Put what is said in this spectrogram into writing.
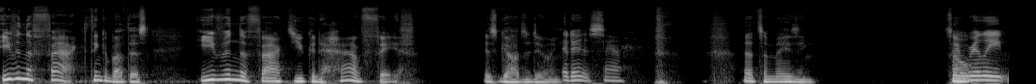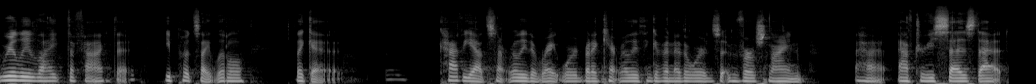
even the fact, think about this, even the fact you can have faith is God's doing. It is. Yeah. That's amazing. So I really, really like the fact that he puts like little, like a caveat's not really the right word, but I can't really think of another words in verse nine. Uh, after he says that,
